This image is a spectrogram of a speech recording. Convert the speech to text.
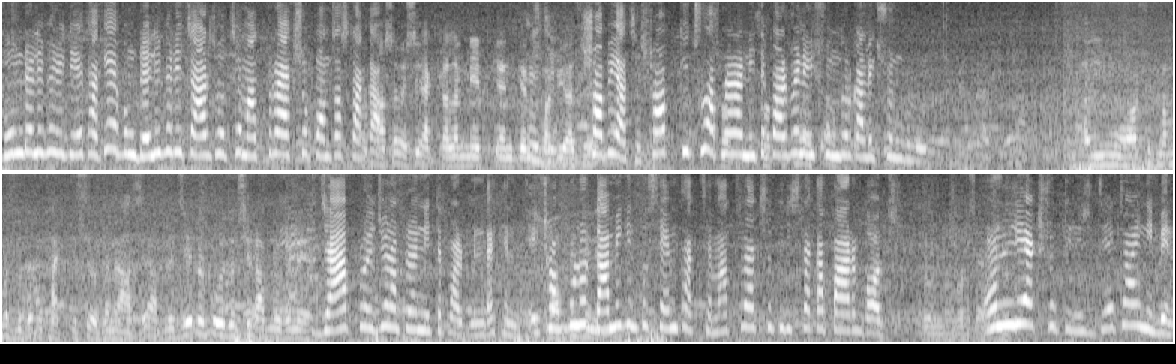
হোম ডেলিভারি দিয়ে থাকে এবং ডেলিভারি চার্জ হচ্ছে মাত্র একশো পঞ্চাশ টাকা। সবই আছে। সব কিছু আপনারা নিতে পারবেন এই সুন্দর কালেকশনগুলো আর ইমো হোয়াটসঅ্যাপ নাম্বার দুটোতে থাকতেছে ওখানে আছে। আপনি যেটা প্রয়োজন সেটা আপনি ওখানে যা প্রয়োজন আপনারা নিতে পারবেন। দেখেন এই সবগুলোর দামই কিন্তু সেম থাকছে। মাত্র একশো তিরিশ টাকা পার গজ। অনলি একশো তিরিশ যেটাই নেবেন।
